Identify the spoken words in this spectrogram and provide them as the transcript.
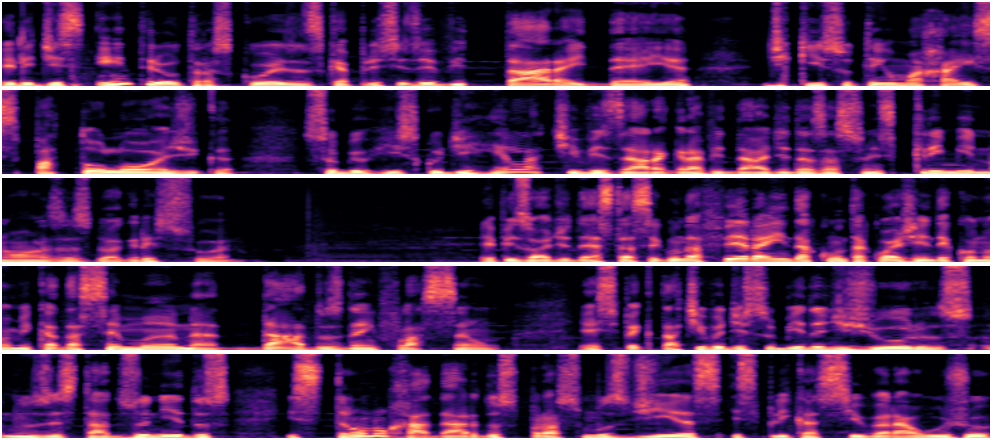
Ele diz, entre outras coisas, que é preciso evitar a ideia de que isso tem uma raiz patológica, sob o risco de relativizar a gravidade das ações criminosas do agressor. Episódio desta segunda-feira ainda conta com a agenda econômica da semana, dados da inflação e a expectativa de subida de juros nos Estados Unidos estão no radar dos próximos dias, explica Silvia Araújo,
